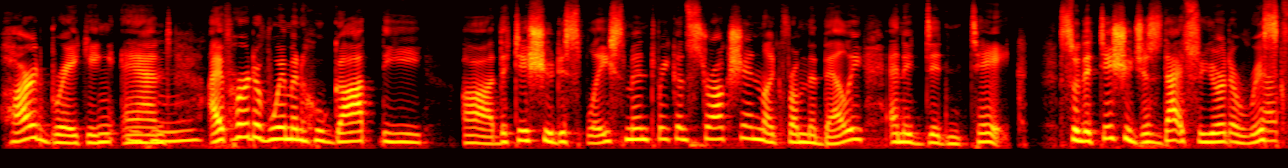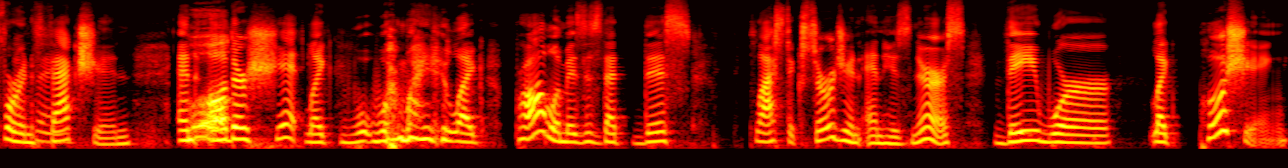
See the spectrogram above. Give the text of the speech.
heartbreaking. And Mhm. I've heard of women who got the uh, the tissue displacement reconstruction, like from the belly, and it didn't take. So the tissue just died. So you're at a risk That's for infection and Ugh. other shit. Like wh- what my like problem is, is that this plastic surgeon and his nurse, they were like pushing.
